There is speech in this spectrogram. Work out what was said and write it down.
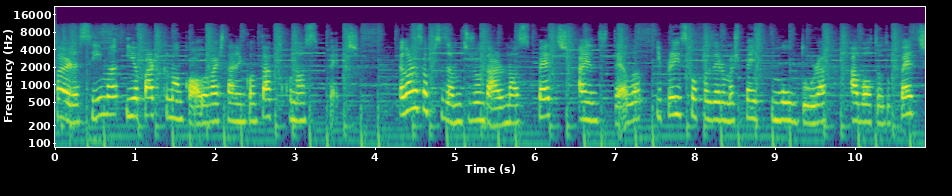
para cima e a parte que não cola vai estar em contacto com o nosso patch. Agora só precisamos de juntar o nosso patch à entretela e para isso vou fazer uma espécie de moldura à volta do patch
